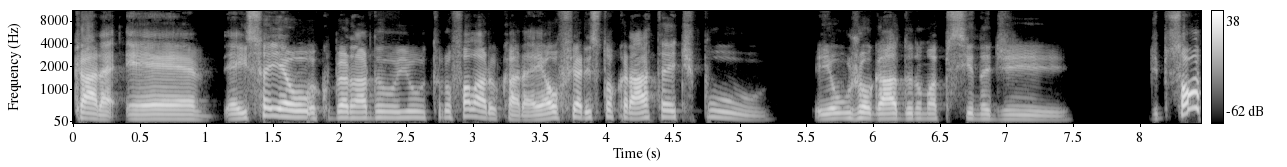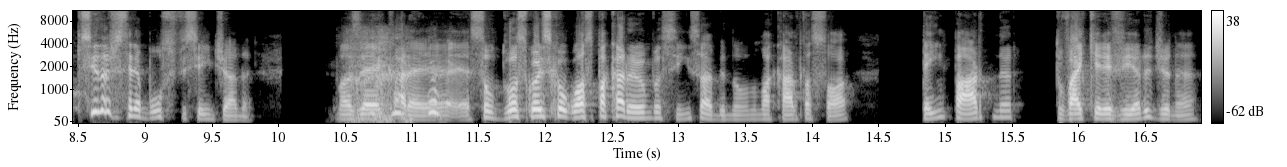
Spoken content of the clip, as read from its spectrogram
Cara, é, é isso aí, é o que o Bernardo e o Turo falaram, cara. Elf aristocrata é tipo eu jogado numa piscina de. de- só uma piscina já seria bom o suficiente já, né? Mas é, cara, é- é- são duas coisas que eu gosto pra caramba, assim, sabe? num- Numa carta só. Tem partner, tu vai querer verde, né?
